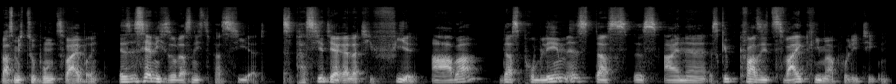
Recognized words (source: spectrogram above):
Was mich zu Punkt 2 bringt. Es ist ja nicht so, dass nichts passiert. Es passiert ja relativ viel. Aber das Problem ist, dass es eine, es gibt quasi zwei Klimapolitiken.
